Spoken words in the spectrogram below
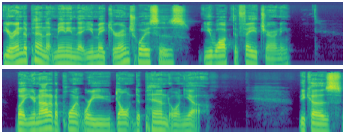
you're independent, meaning that you make your own choices, you walk the faith journey, but you're not at a point where you don't depend on Yah. Because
